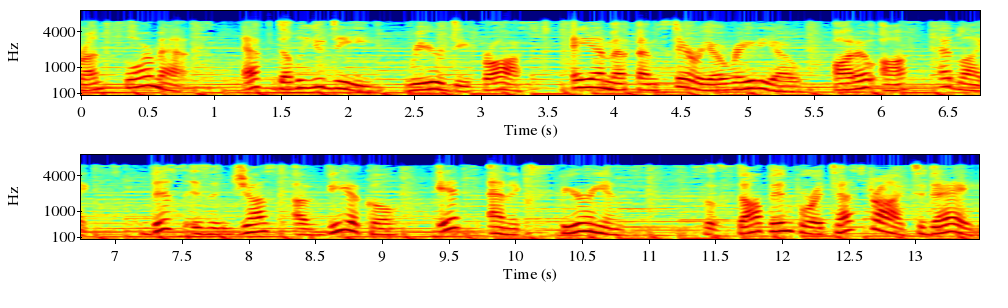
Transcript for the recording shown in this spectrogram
front floor mats, FWD, rear defrost, AM FM stereo radio, auto off headlights. This isn't just a vehicle, it's an experience. So stop in for a test drive today.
